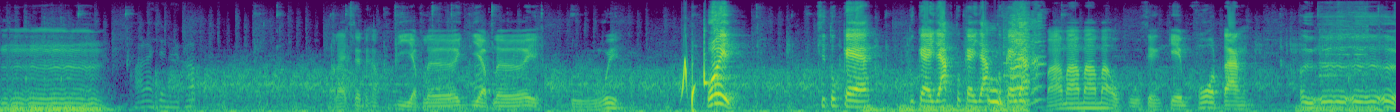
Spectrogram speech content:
อืมอืมอืมอืมอืมขออะไรเส้นไหนอยครับขออะไรเส้นนะครับเหยียบเลยเหยียบเลยโอ้ยเฮ้ยคิดตุ๊กแกตุ๊กแกยักษ์ตุ๊กแกยักษ์ตุ๊กแกยักษ์มามามามาโอ้โหเสียงเกมโคตรดังเออเออเออเออเออ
